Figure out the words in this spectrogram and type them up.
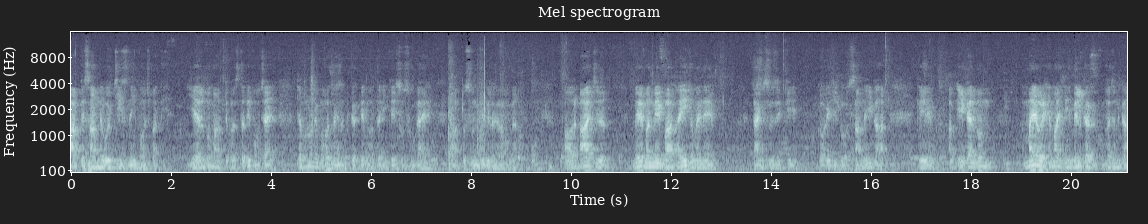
आपके सामने वो चीज़ नहीं पहुँच पाती है। ये एल्बम आपके पास तभी पहुँचा है जब उन्होंने बहुत मेहनत करके, बहुत तरीके से उसको गाया है। आपको सुन के भी लग रहा होगा। और आज मेरे मन में एक बात आई जो मैंने टाइम्स म्यूज़िक की गौरी जी को सामने ही कहा कि अब एक एल्बम मैं और हेमा जी मिलकर भजन का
